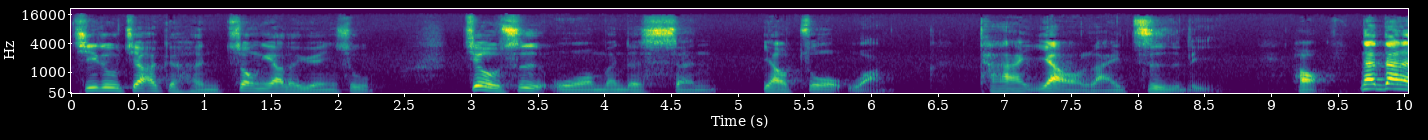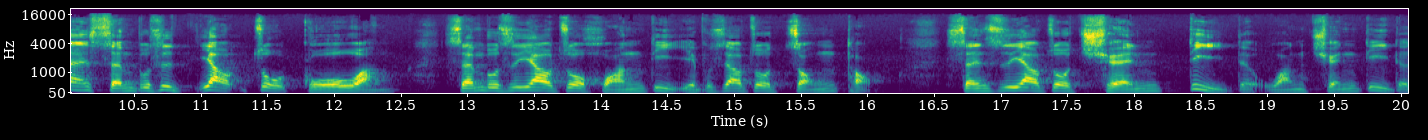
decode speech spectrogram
基督教一个很重要的元素，就是我们的神要做王，他要来治理。好。那当然，神不是要做国王，神不是要做皇帝，也不是要做总统，神是要做全地的王，全地的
